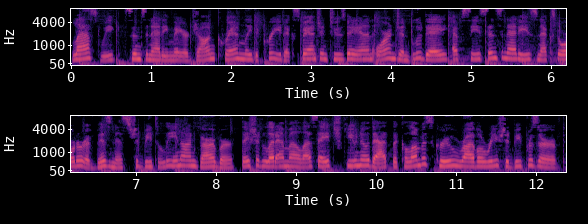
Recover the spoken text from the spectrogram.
Last week, Cincinnati Mayor John Cranley decreed expansion Tuesday and Orange and Blue Day. FC Cincinnati's next order of business should be to lean on Garber. They should let MLS HQ know that the Columbus Crew rivalry should be preserved.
